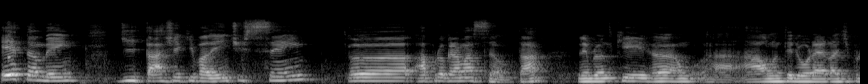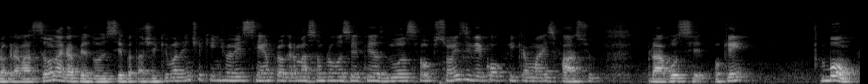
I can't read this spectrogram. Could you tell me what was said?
e também de taxa equivalente sem uh, a programação, tá? Lembrando que uh, a, aula anterior era de programação na HP12C para taxa equivalente, aqui a gente vai ver sem a programação para você ter as duas opções e ver qual fica mais fácil para você, ok? Bom,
